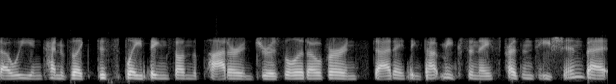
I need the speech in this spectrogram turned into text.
showy and kind of like display things on the platter and drizzle it over instead. I think that makes a nice presentation, but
